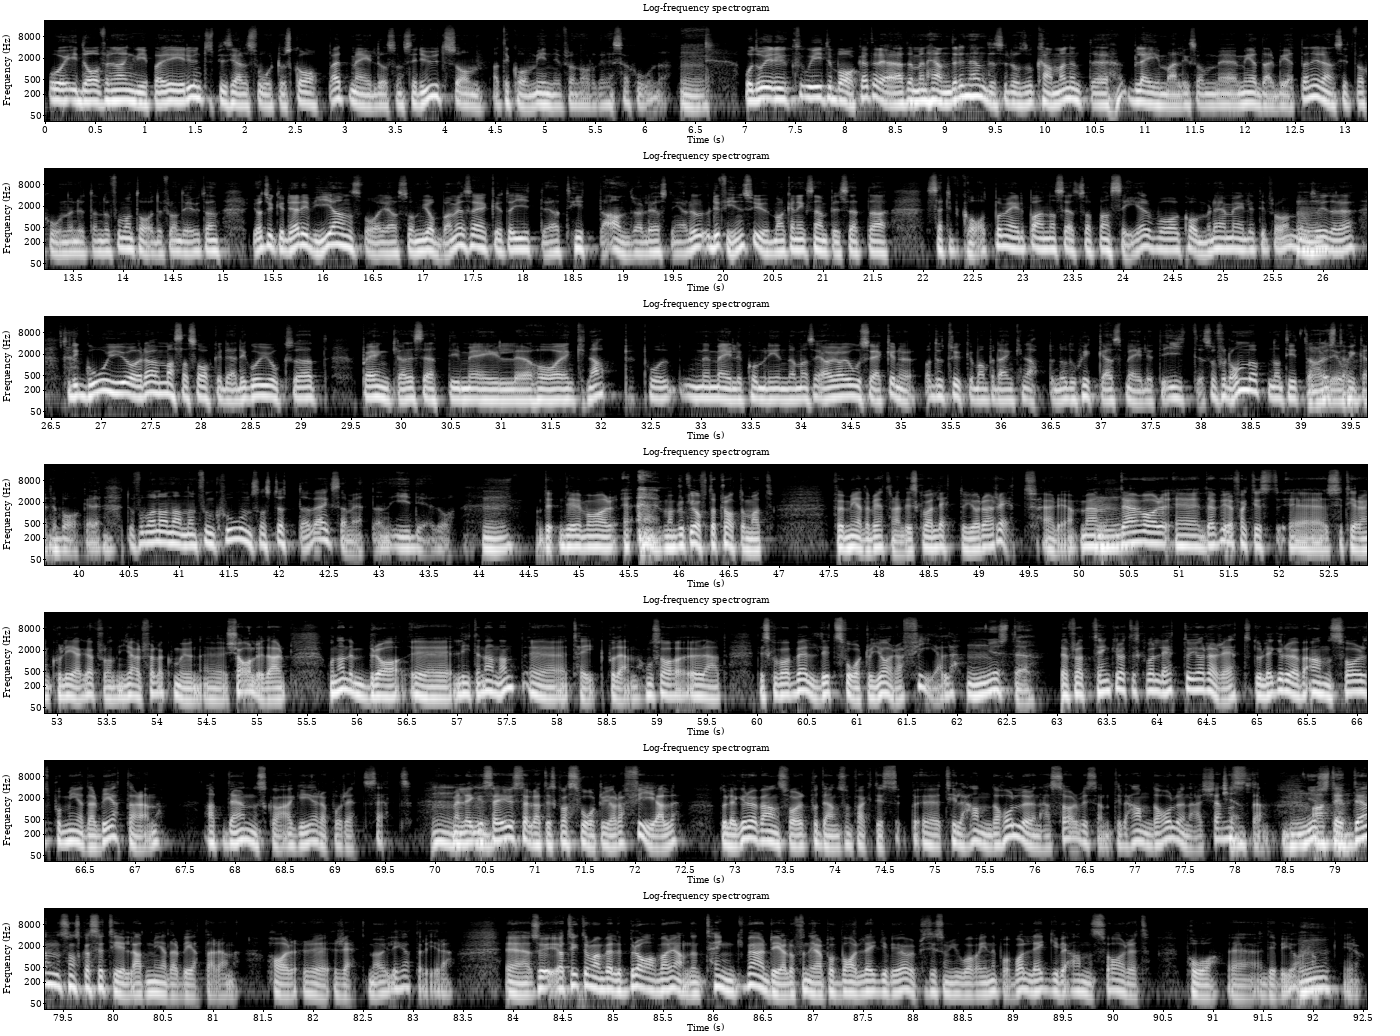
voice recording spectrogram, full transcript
Och idag för en angripare är det ju inte speciellt svårt att skapa ett mejl som ser ut som att det kom inifrån organisationen. Mm. Och då är det, vi tillbaka till det här att men händer en händelse då så kan man inte blamea liksom eh, medarbetaren i den situationen utan då får man ta det från det. Utan jag tycker där är vi ansvariga som jobbar med säkerhet och IT att hitta andra lösningar. Och det finns ju. Man kan exempelvis sätta certifikat på mejl på annat sätt så att man ser var kommer det här mejlet ifrån mm. och så mm. vidare. Så det går ju att göra massa saker där. Det går ju också att på enklare sätt i mejl eh, ha en knapp på, när mejlet kommer in där man säger ja, jag är osäker nu. Och då trycker man på den knappen och då skickas mejlet till IT. Så får de öppna och titta ja, på det och skicka tillbaka det. Då får man ha en annan funktion som stöttar verksamheten i det. Då. Mm. Det, det var, man brukar ju ofta prata om att för medarbetarna. Det ska vara lätt att göra rätt. är det. Men mm. där, var, eh, där vill jag faktiskt eh, citera en kollega från Järfälla kommun, eh, Charlie. Där. Hon hade en bra, liten annan take på den. Hon sa att det ska vara väldigt svårt att göra fel. Mm, just det. Därför att tänker du att det ska vara lätt att göra rätt, då lägger du över ansvaret på medarbetaren att den ska agera på rätt sätt. Mm, Men lägger mm. sig istället att det ska vara svårt att göra fel, då lägger du över ansvaret på den som faktiskt eh, tillhandahåller den här servicen, tillhandahåller den här tjänsten. Mm, att det är den som ska se till att medarbetaren har eh, rätt möjligheter i det. Eh, så jag tyckte det var en väldigt bra variant, en tänkvärd del att fundera på vad lägger vi över, precis som Johan var inne på, vad lägger vi ansvaret på det vi gör? Mm. I det?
